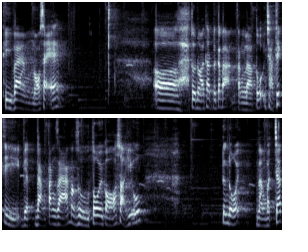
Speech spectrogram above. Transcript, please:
thì vàng nó sẽ uh, tôi nói thật với các bạn rằng là tôi cũng chả thích gì việc vàng tăng giá mặc dù tôi có sở hữu tương đối vàng vật chất.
